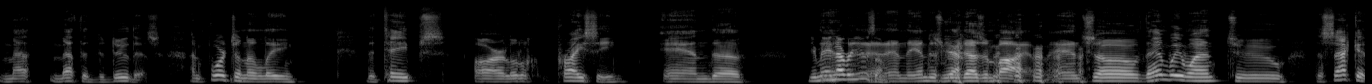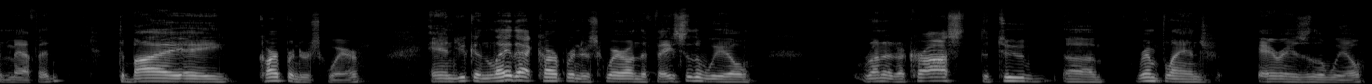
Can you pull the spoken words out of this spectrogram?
meth, method to do this. Unfortunately, the tapes are a little pricey, and uh, You may never use them. and the industry Yeah. doesn't buy them. and so then we went to the second method to buy a carpenter square, and you can lay that carpenter square on the face of the wheel, run it across the two uh, rim flange areas of the wheel,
